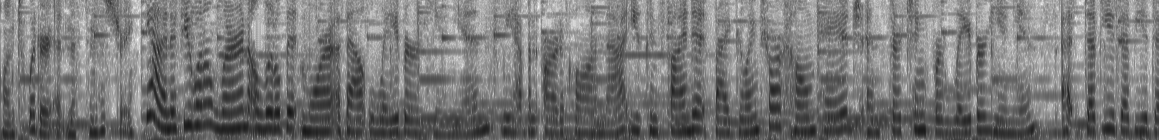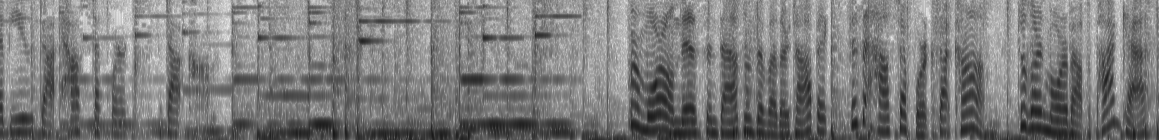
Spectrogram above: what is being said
on Twitter at Missed in History. Yeah, and if you want to learn a little bit more about labor unions, we have an article on that. You can find it by going to our homepage and searching for labor unions at www.howstuffworks.com. more on this and thousands of other topics, visit howstuffworks.com. To learn more about the podcast,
